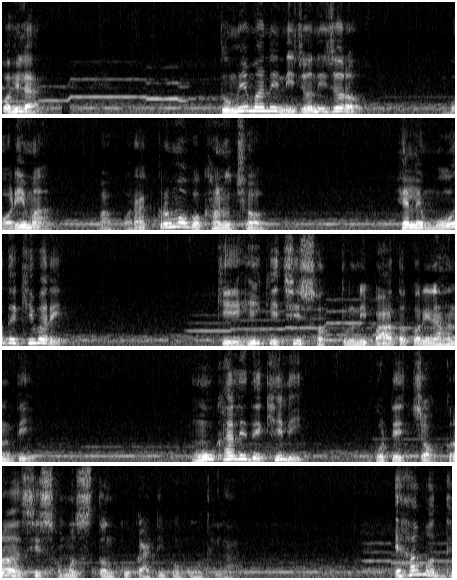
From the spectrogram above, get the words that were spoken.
କହିଲା ତୁମେମାନେ ନିଜ ନିଜର ବଡ଼ିମା ବା ପରାକ୍ରମ ବଖାଣୁଛ। ହେଲେ ମୋ ଦେଖିବାରେ କେହି କିଛି ଶତ୍ରୁ ନିପାତ କରିନାହାନ୍ତି। ମୁଁ ଖାଲି ଦେଖିଲି ଗୋଟିଏ ଚକ୍ର ଆସି ସମସ୍ତଙ୍କୁ କାଟି ପକାଉଥିଲା। ଏହା ମଧ୍ୟ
